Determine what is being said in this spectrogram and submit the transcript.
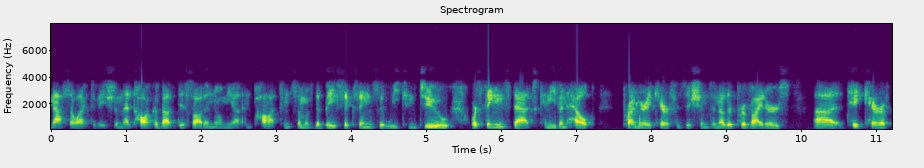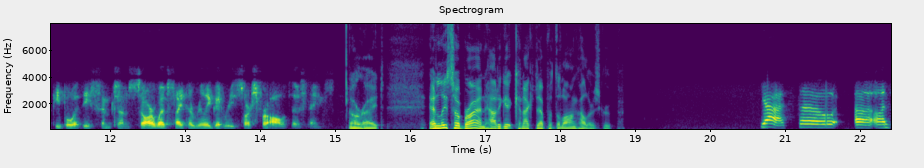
mast cell activation, that talk about dysautonomia and POTS and some of the basic things that we can do or things that can even help primary care physicians and other providers uh, take care of people with these symptoms. So our website's a really good resource for all of those things. All right. And Lisa O'Brien, how to get connected up with the Long Haulers group? Yeah, so uh, on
